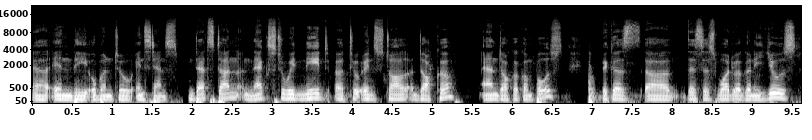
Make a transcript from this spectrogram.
uh, in the Ubuntu instance. That's done. Next, we need uh, to install Docker and Docker Compose because uh, this is what we're going to use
